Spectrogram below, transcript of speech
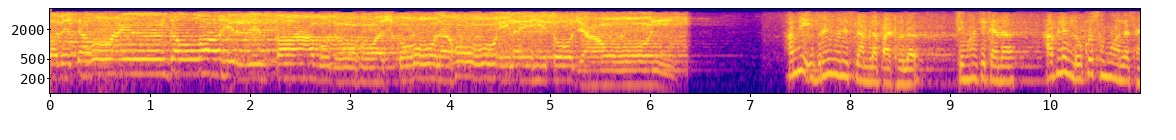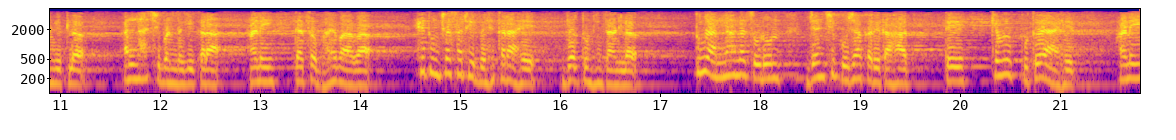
فابتغوا عند الله الرزق واعبدوه واشكروا له إليه ترجعون आम्ही इब्राहिम अल इस्लामला पाठवलं तेव्हा की त्यानं आपल्या लोकसमूहाला सांगितलं अल्लाची बंदगी करा आणि त्याचं भय बाळगा हे तुमच्यासाठी बेहतर आहे जर तुम्ही जाणलं तुम्ही अल्लाला सोडून ज्यांची पूजा करीत आहात ते केवळ पुतळे आहेत आणि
